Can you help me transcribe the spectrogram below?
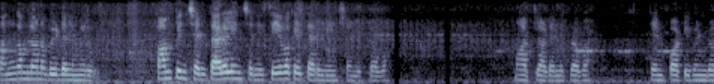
సంఘంలో ఉన్న బిడ్డలను మీరు పంపించండి తరలించండి సేవకై తరలించండి ప్రభా. మాట్లాడండి ప్రభా. టెన్ ఫార్టీ విండో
